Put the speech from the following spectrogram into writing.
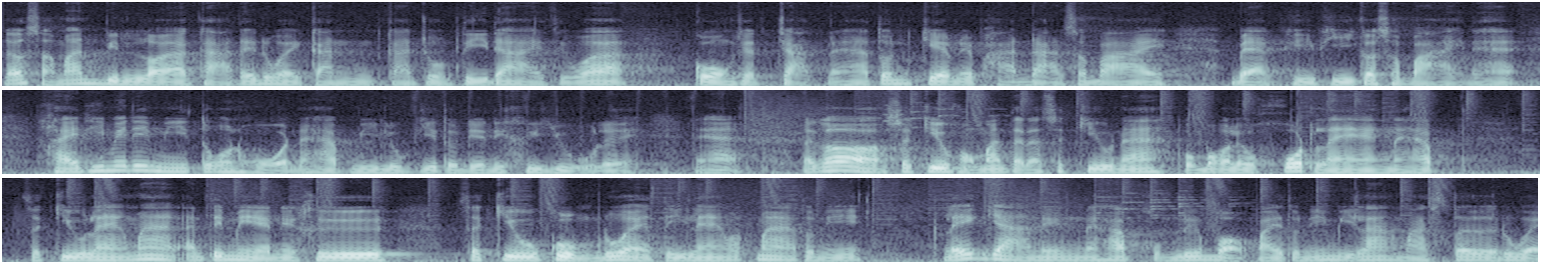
แล้วสามารถบินลอยอากาศได้ด้วยการการโจมตีได้ ถือว่าโกงจัดๆนะฮะต้นเกมในผ่านด่านสบาย แบก PP ก็สบายนะฮะใครที่ไม่ได้มีตัวโหดนะครับมีลูกีตัวเดียวนี่คืออยู่เลยนะฮะแล้วก็สกิลของมันแต่ละสกิลนะ ผมบอกเลยโคตรแรงนะครับสกิลแรงมากอันติเมทเนี่ยคือสกิลกลุ่มด้วยตีแรงมากๆตัวนี้และอีกอย่างหนึ่งนะครับ ผมลืมบอกไปตัวนี้มีร่างมาสเตอร์ด้วย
